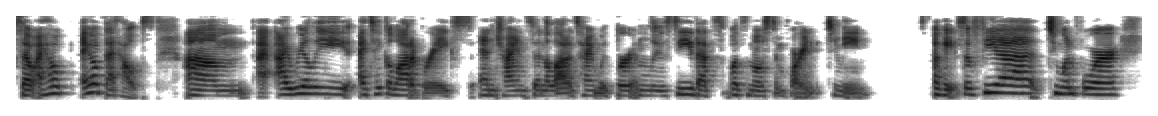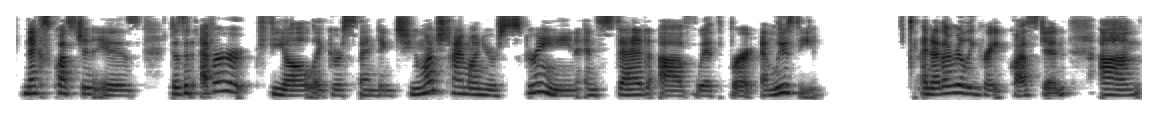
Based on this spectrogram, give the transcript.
So I hope I hope that helps. Um, I, I, really I take a lot of breaks and try and spend a lot of time with Bert and Lucy. That's what's most important to me. Okay, Sophia two one four. Next question is: Does it ever feel like you're spending too much time on your screen instead of with Bert and Lucy? Another really great question. Um,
